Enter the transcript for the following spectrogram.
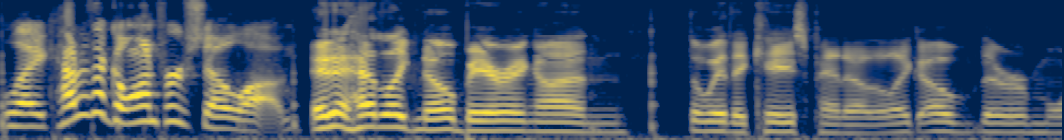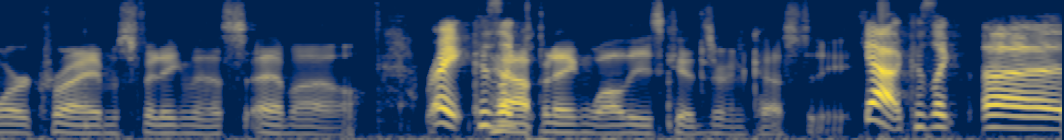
like, how does that go on for so long? And it had like no bearing on the way the case panned out. They're like, oh, there were more crimes fitting this MO Right, because, like, happening while these kids are in custody. yeah, because, like, uh,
